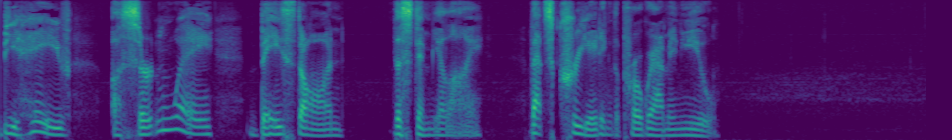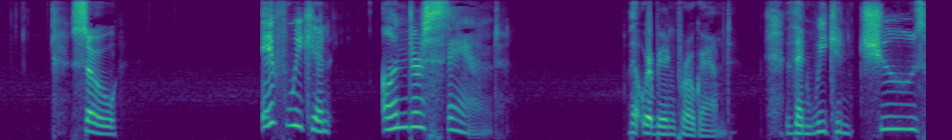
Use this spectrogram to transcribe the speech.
behave a certain way based on the stimuli that's creating the program in you. So, if we can understand that we're being programmed, then we can choose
